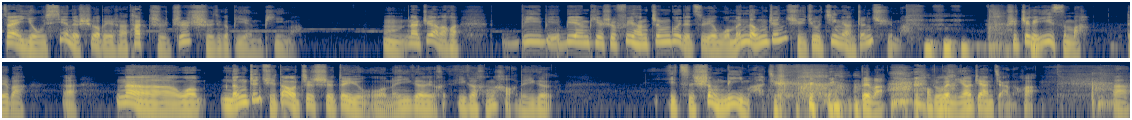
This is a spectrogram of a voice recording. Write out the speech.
在有限的设备上，它只支持这个 BMP 嘛。嗯，那这样的话，B B BMP 是非常珍贵的资源，我们能争取就尽量争取嘛，是这个意思嘛，对吧？啊。那我能争取到，这是对于我们一个一个很好的一个一次胜利嘛，就 对吧？如果你要这样讲的话，啊，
